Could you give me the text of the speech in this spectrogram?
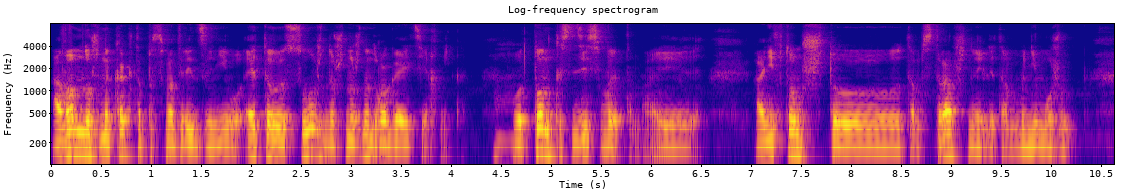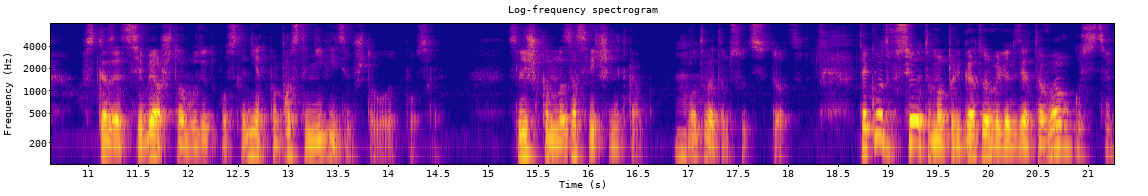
А вам нужно как-то посмотреть за него. Это сложно, что нужна другая техника. Вот тонкость здесь в этом. А не в том, что там страшно или там мы не можем сказать себя, что будет после. Нет, мы просто не видим, что будет после. Слишком засвечен экран. Mm. Вот в этом суть ситуации. Так вот, все это мы приготовили где-то в августе.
